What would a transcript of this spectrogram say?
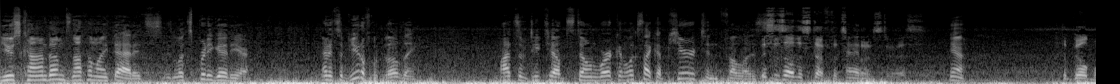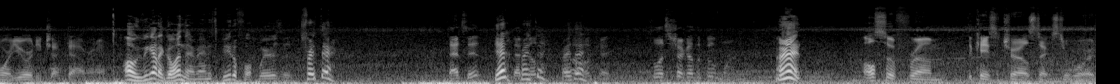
used condoms, nothing like that. It's it looks pretty good here, and it's a beautiful building. Lots of detailed stonework, and it looks like a Puritan fellas. This is all the stuff that's And- close to us. yeah. The Biltmore you already checked out, right? Oh, we got to go in there, man. It's beautiful. Where is it? It's right there. That's it? Yeah, That right building? there, right Oh, there. okay. So let's check out the Biltmore. All right. Also from the case of Charles Dexter Ward.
